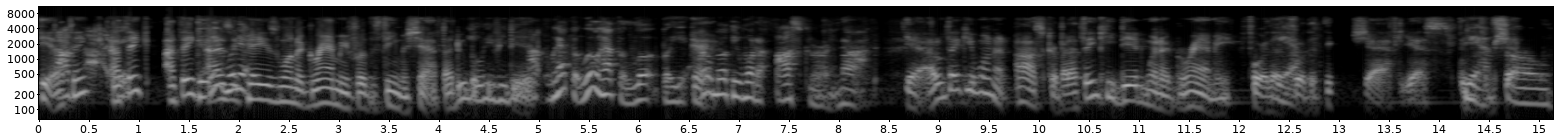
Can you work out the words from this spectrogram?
did. I, I think. I, I, think. I think Isaac Hayes won a Grammy for the theme of Shaft. I do believe he did. we have to. We'll have to look, but yeah. I don't know if he won an Oscar or not. Yeah, I don't think he won an Oscar, but I think he did win a Grammy for the yeah. for the theme Shaft. Yes. yeah. So,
